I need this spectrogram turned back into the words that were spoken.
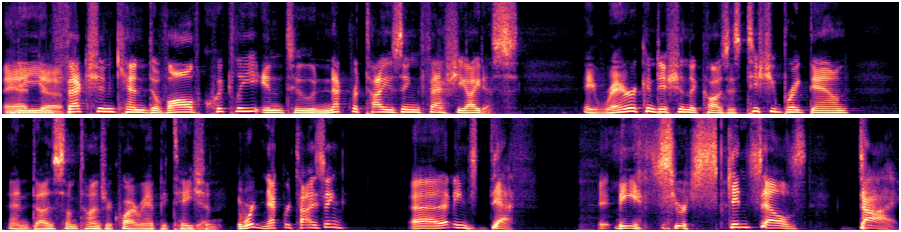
And the uh, infection can devolve quickly into necrotizing fasciitis, a rare condition that causes tissue breakdown and does sometimes require amputation. The word necrotizing, uh, that means death. It means your skin cells die.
